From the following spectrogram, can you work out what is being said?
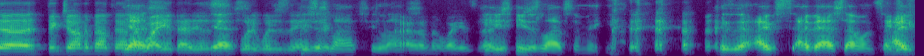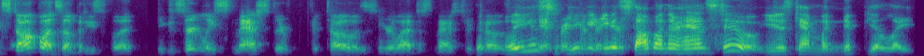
uh, Big John about that? Yes. Why that is? Yes. What, what is the answer? He just laughs. He laughs. I don't know why is that. He, he just laughs at me because I've I've asked that one. So and you I've, can stomp on somebody's foot. You can certainly smash their toes. You're allowed to smash their toes. Well, you can can't s- break you can, you can stomp on their hands too. You just can't manipulate.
